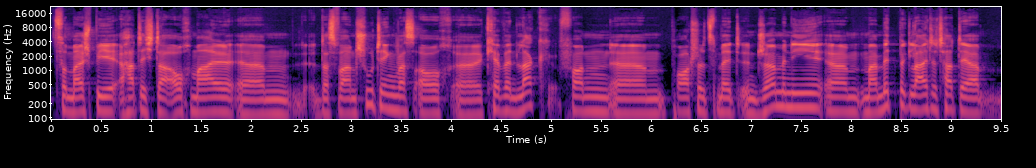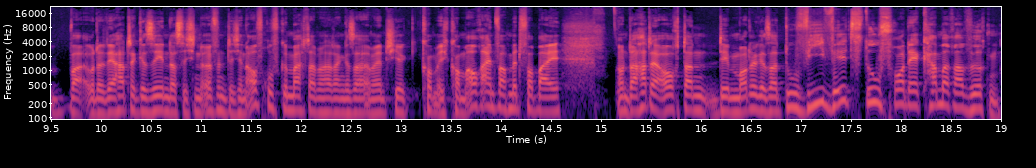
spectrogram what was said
zum Beispiel hatte ich da auch mal, ähm, das war ein Shooting, was auch äh, Kevin Luck von ähm, Portraits Made in Germany ähm, mal mitbegleitet hat. Der war, oder der hatte gesehen, dass ich einen öffentlichen Aufruf gemacht habe und hat dann gesagt, Mensch, hier komm, ich komme auch einfach mit vorbei. Und da hat er auch dann dem Model gesagt, du, wie willst du vor der Kamera wirken?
